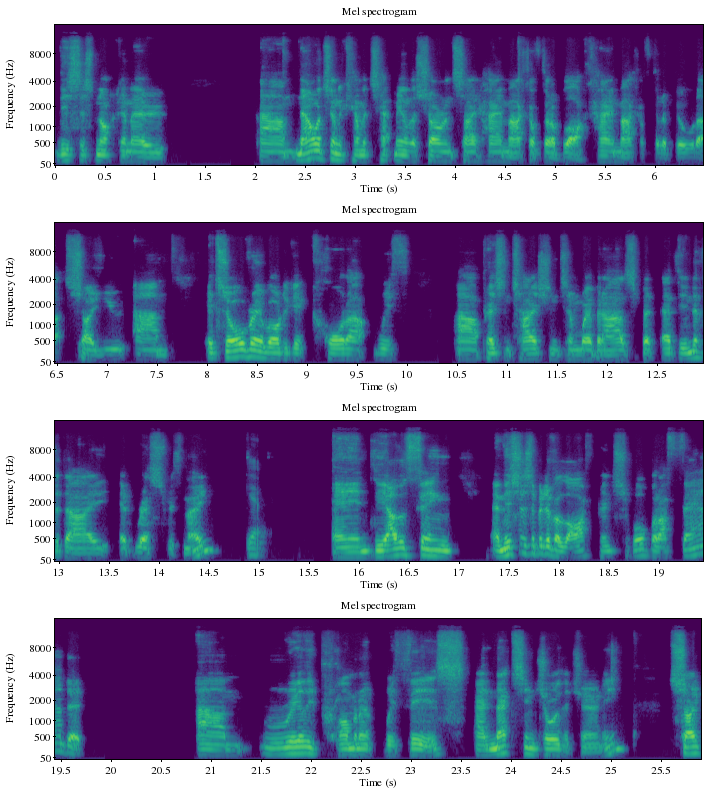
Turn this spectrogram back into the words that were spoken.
this is not going to. Um, no one's going to come and tap me on the shoulder and say, "Hey, Mark, I've got a block. Hey, Mark, I've got a builder." So you, um, it's all very well to get caught up with uh, presentations and webinars, but at the end of the day, it rests with me. Yeah. And the other thing, and this is a bit of a life principle, but I found it um, really prominent with this, and that's enjoy the journey. So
